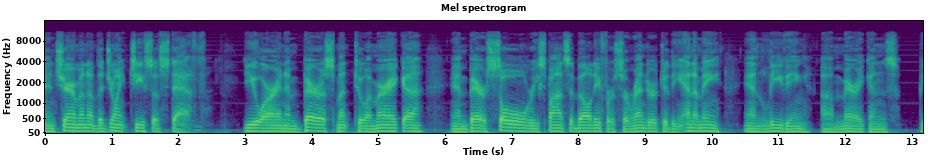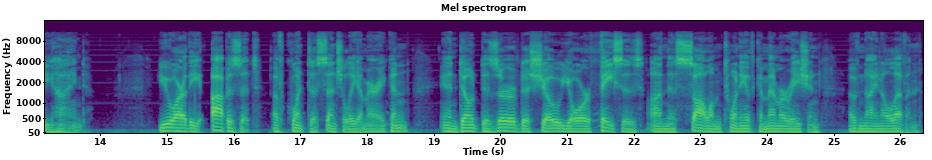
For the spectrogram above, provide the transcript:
and Chairman of the Joint Chiefs of Staff, you are an embarrassment to America and bear sole responsibility for surrender to the enemy and leaving Americans behind. You are the opposite of quintessentially American and don't deserve to show your faces on this solemn 20th commemoration of 9 11,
